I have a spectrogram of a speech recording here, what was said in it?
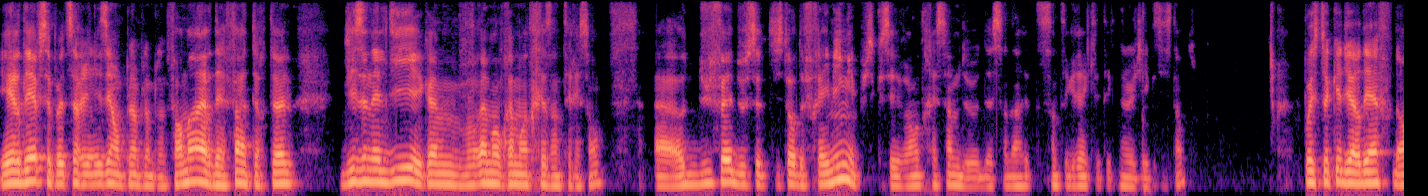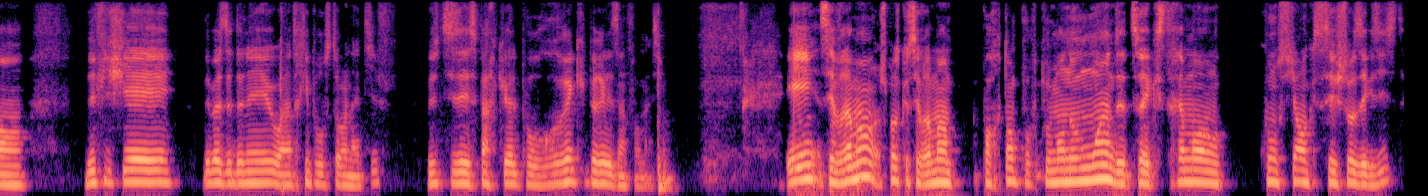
Et RDF, ça peut être réalisé en plein, plein, plein de formats. RDFA, Turtle, JSON-LD est quand même vraiment, vraiment très intéressant euh, du fait de cette histoire de framing, et puisque c'est vraiment très simple de, s'intégrer avec les technologies existantes. Vous pouvez stocker du RDF dans des fichiers, des bases de données ou un triple store natif. Vous utilisez SPARQL pour récupérer les informations. Et c'est vraiment, je pense que c'est vraiment important pour tout le monde au moins d'être extrêmement conscient que ces choses existent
